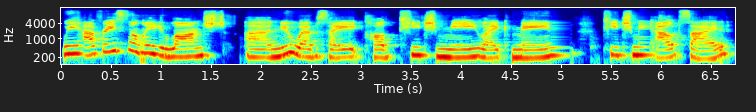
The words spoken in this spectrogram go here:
we have recently launched a new website called teach me like maine teach me outside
